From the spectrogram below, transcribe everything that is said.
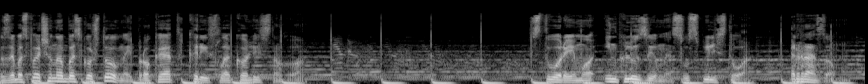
Забезпечено безкоштовний прокат крісла колісного. Створюємо інклюзивне суспільство разом.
